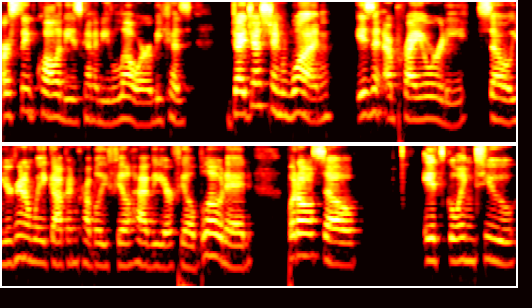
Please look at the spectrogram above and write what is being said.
our sleep quality is going to be lower because digestion, one, isn't a priority. So you're going to wake up and probably feel heavy or feel bloated, but also it's going to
